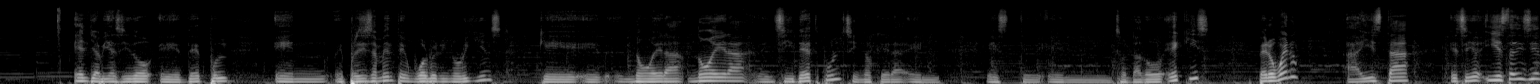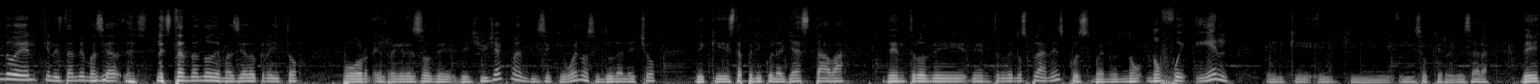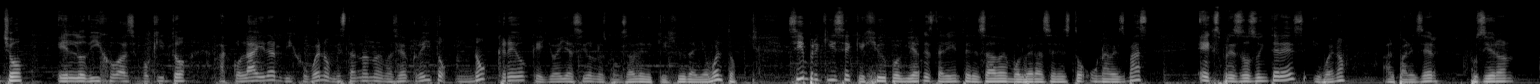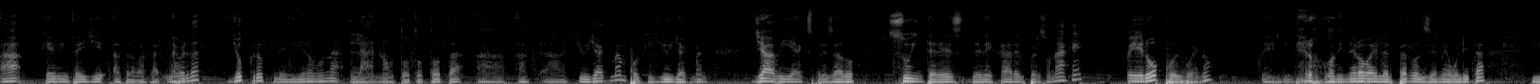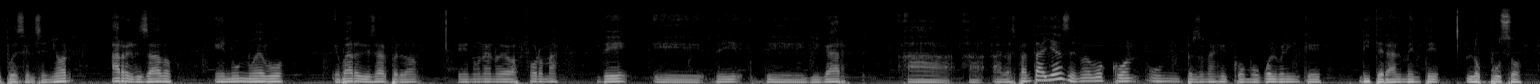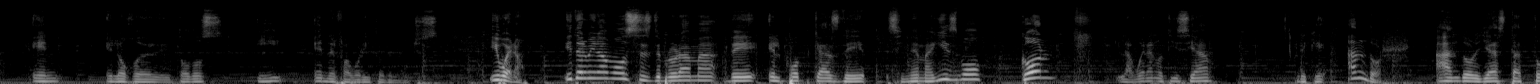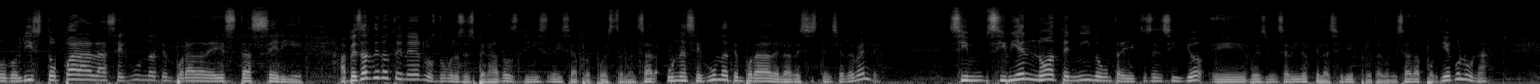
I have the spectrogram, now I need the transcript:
él ya había sido Deadpool eh, precisamente en Wolverine Origins que eh, no era no era en sí Deadpool sino que era el este el soldado X. Pero bueno ahí está el señor y está diciendo él que le están demasiado le están dando demasiado crédito por el regreso de, de Hugh Jackman. Dice que bueno sin duda el hecho de que esta película ya estaba dentro de dentro de los planes pues bueno no no fue él el que el que hizo que regresara. De hecho él lo dijo hace poquito a Collider dijo bueno me están dando demasiado crédito no creo que yo haya sido el responsable de que Hugh haya vuelto. Siempre quise que Hugh volviera estaría interesado en volver a hacer esto una vez más. Expresó su interés y bueno al parecer pusieron a Kevin Feige a trabajar. La verdad yo creo que le dieron una lanotototota a, a, a Hugh Jackman porque Hugh Jackman ya había expresado su interés de dejar el personaje pero pues bueno el dinero con dinero baila el perro decía mi abuelita y pues el señor ha regresado en un nuevo eh, va a regresar perdón en una nueva forma de eh, de, de llegar a, a- las pantallas de nuevo con un personaje como Wolverine que literalmente lo puso en el ojo de todos y en el favorito de muchos. Y bueno y terminamos este programa de el podcast de Cinema Gizmo con la buena noticia de que Andor, Andor ya está todo listo para la segunda temporada de esta serie. A pesar de no tener los números esperados, Disney se ha propuesto lanzar una segunda temporada de La Resistencia Rebelde. Si, si bien no ha tenido un trayecto sencillo, eh, pues bien sabido que la serie protagonizada por Diego Luna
